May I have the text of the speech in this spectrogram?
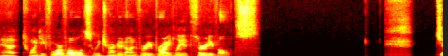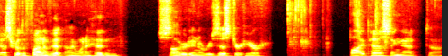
at 24 volts. We turned it on very brightly at 30 volts. Just for the fun of it, I went ahead and soldered in a resistor here, bypassing that, uh,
